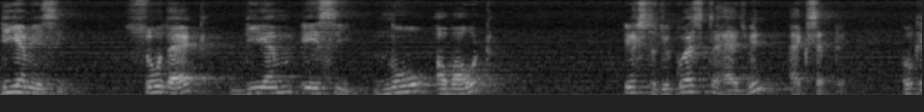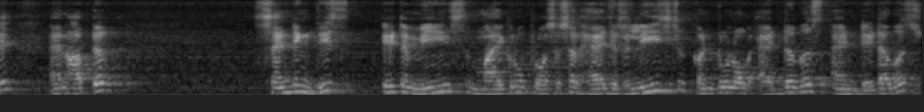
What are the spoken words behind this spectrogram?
DMAC so that DMAC know about its request has been accepted. Okay? And after sending this it means microprocessor has released control of address bus and data bus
